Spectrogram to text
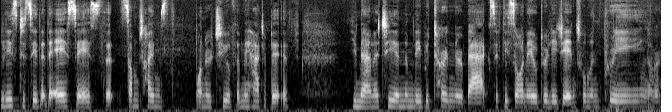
I used to say that the SS, that sometimes one or two of them, they had a bit of humanity in them. They would turn their backs if they saw an elderly gentleman praying or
